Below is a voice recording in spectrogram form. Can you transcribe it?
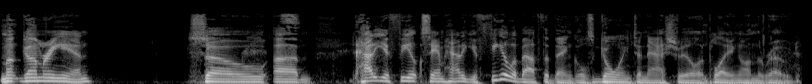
Montgomery Inn. So, um, how do you feel, Sam? How do you feel about the Bengals going to Nashville and playing on the road?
